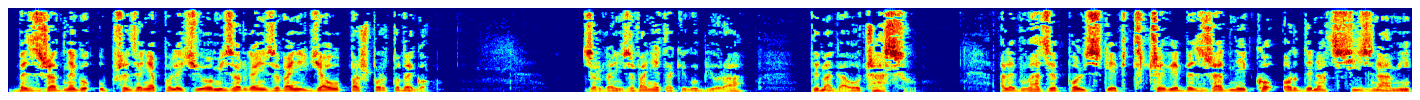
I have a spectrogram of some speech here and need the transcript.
bez żadnego uprzedzenia poleciło mi zorganizowanie działu paszportowego. Zorganizowanie takiego biura wymagało czasu, ale władze polskie w Tczewie bez żadnej koordynacji z nami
